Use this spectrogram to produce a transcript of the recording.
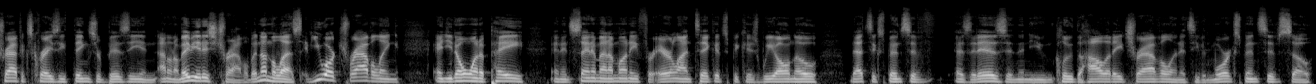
traffic's crazy, things are busy, and I don't know. Maybe it is travel, but nonetheless, if you are traveling and you don't want to pay an insane amount of money for airline tickets because we all know that's expensive as it is, and then you include the holiday travel and it's even more expensive. So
